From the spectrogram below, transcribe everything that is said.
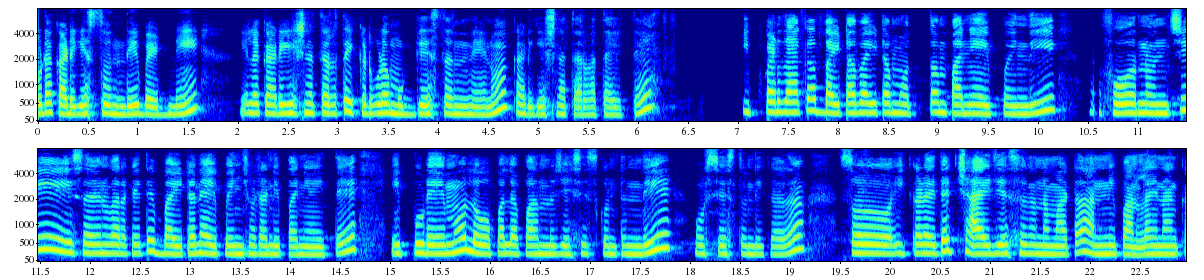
కూడా కడిగేస్తుంది బెడ్ని. ఇలా కడిగేసిన తర్వాత ఇక్కడ కూడా ముగ్గేస్తుంది నేను కడిగేసిన తర్వాత అయితే. ఇప్పటిదాకా బయట బయట మొత్తం పని అయిపోయింది. ఫోర్ నుంచి సెవెన్ వరకు అయితే బయటనే అయిపోయింది చూడండి పని అయితే. ఇప్పుడేమో లోపల పనులు చేసేసుకుంటుంది ఉడిసేస్తుంది కదా. సో ఇక్కడైతే ఛాయ్ చేస్తుంది అన్నమాట అన్ని పనులు అయినాక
